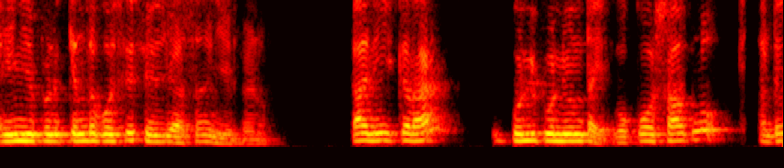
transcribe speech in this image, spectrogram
ఏం చెప్పాను? కిందకు వస్తే సెల్ చేస్తానని చెప్పాను. కానీ ఇక్కడ కొన్ని కొన్ని ఉంటాయి. ఒక్కో షాప్లో అంటే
